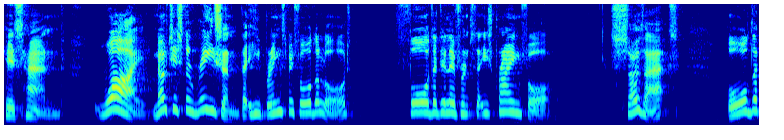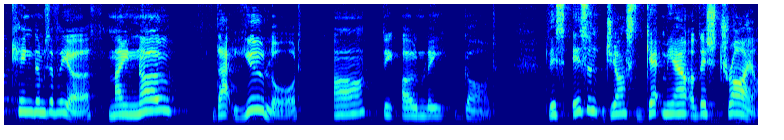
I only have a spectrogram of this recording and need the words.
his hand. Why? Notice the reason that he brings before the Lord for the deliverance that he's praying for. So that all the kingdoms of the earth may know that you, Lord, are the only God. This isn't just get me out of this trial.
